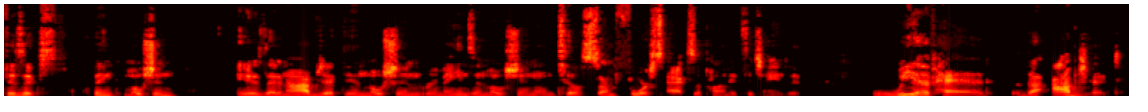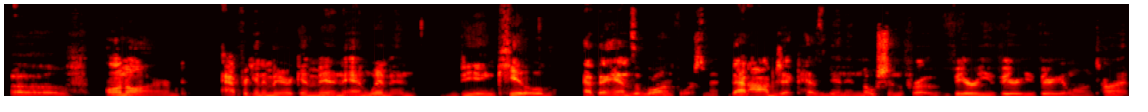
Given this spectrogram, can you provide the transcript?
physics, I think, motion, is that an object in motion remains in motion until some force acts upon it to change it. We have had the object of unarmed African American men and women being killed at the hands of law enforcement. That object has been in motion for a very, very, very long time.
